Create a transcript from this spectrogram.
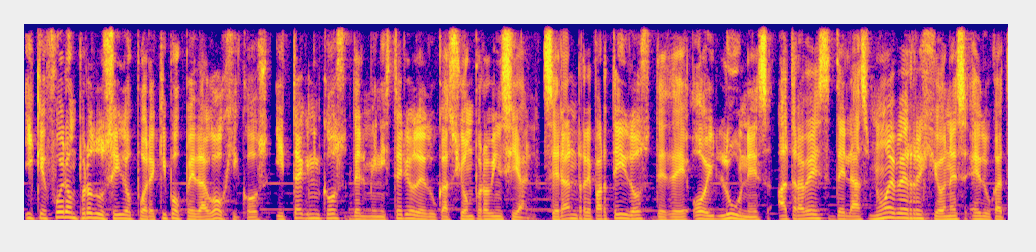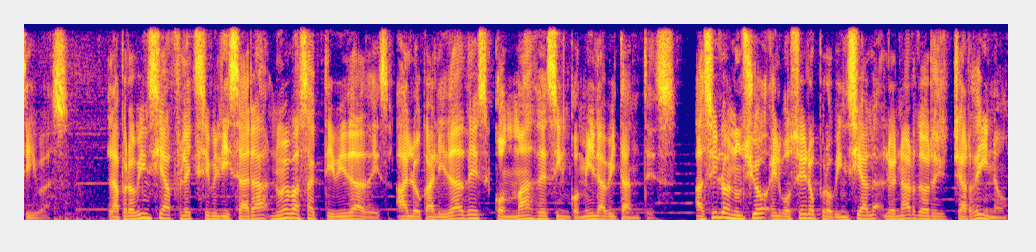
y que fueron producidos por equipos pedagógicos y técnicos del Ministerio de Educación Provincial. Serán repartidos desde hoy lunes a través de las nueve regiones educativas. La provincia flexibilizará nuevas actividades a localidades con más de 5.000 habitantes. Así lo anunció el vocero provincial Leonardo Richardino,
